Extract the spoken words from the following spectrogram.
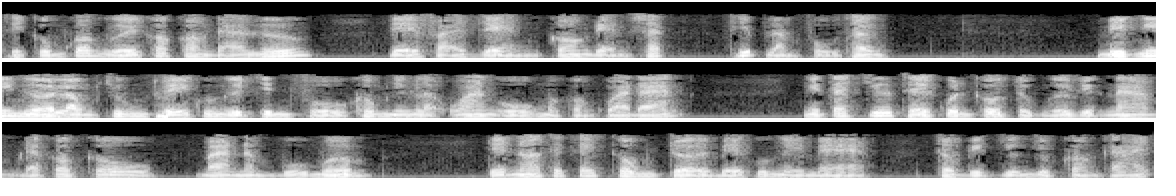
thì cũng có người có con đã lớn, để phải rèn con đèn sách, thiếp làm phụ thân. Việc nghi ngờ lòng chung thủy của người chinh phụ không những là oan uổng mà còn quá đáng. Người ta chưa thể quên câu tục ngữ Việt Nam đã có câu ba năm bú mớm, để nói tới cái công trời bể của người mẹ trong việc dưỡng dục con cái.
